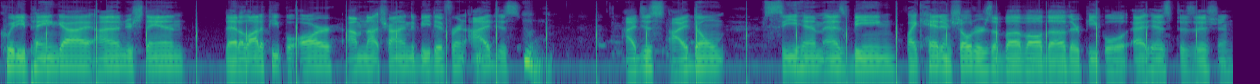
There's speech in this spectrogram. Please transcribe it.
Kwity Paye guy. I understand that a lot of people are. I'm not trying to be different. I just, I just, I don't see him as being like head and shoulders above all the other people at his position.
